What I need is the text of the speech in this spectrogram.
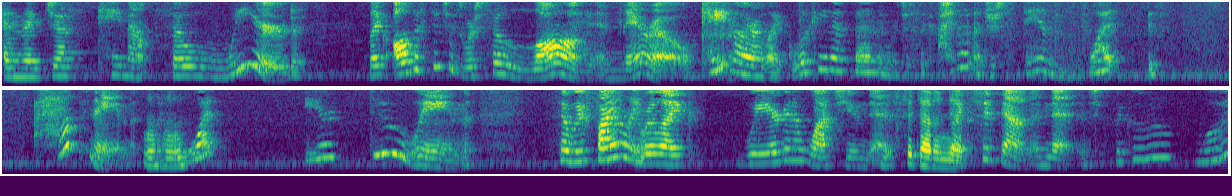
and they just came out so weird. Like all the stitches were so long and narrow. Kate and I are like looking at them and we're just like, I don't understand what is happening. Like, Mhm. what you're doing. So we finally were like, we are gonna watch you knit. Yeah, sit down and knit. Like, sit down and knit. And she was like, oh, what?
